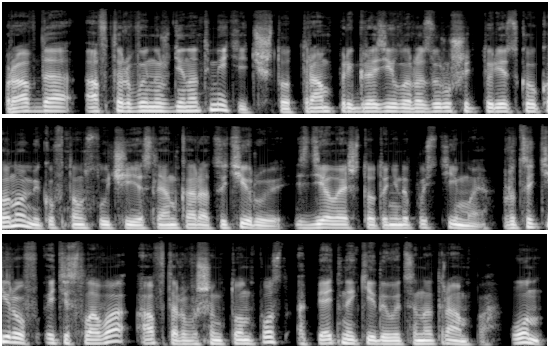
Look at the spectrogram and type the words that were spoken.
Правда, автор вынужден отметить, что Трамп пригрозил разрушить турецкую экономику в том случае, если Анкара, цитирую, «сделает что-то недопустимое». Процитировав эти слова, автор Вашингтон-Пост опять накидывается на Трампа. Он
